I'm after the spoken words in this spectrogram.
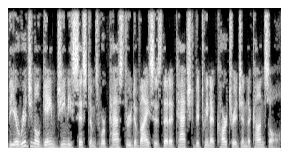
The original Game Genie systems were pass-through devices that attached between a cartridge and the console.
